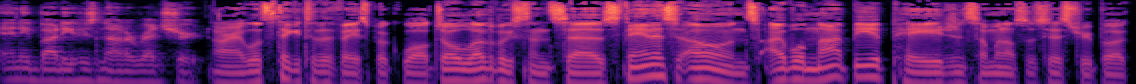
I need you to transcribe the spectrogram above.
anybody who's not a red shirt. All right, let's take it to the Facebook wall. Joel Ludwigson says, Stannis owns, I will not be a page in someone else's history book.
